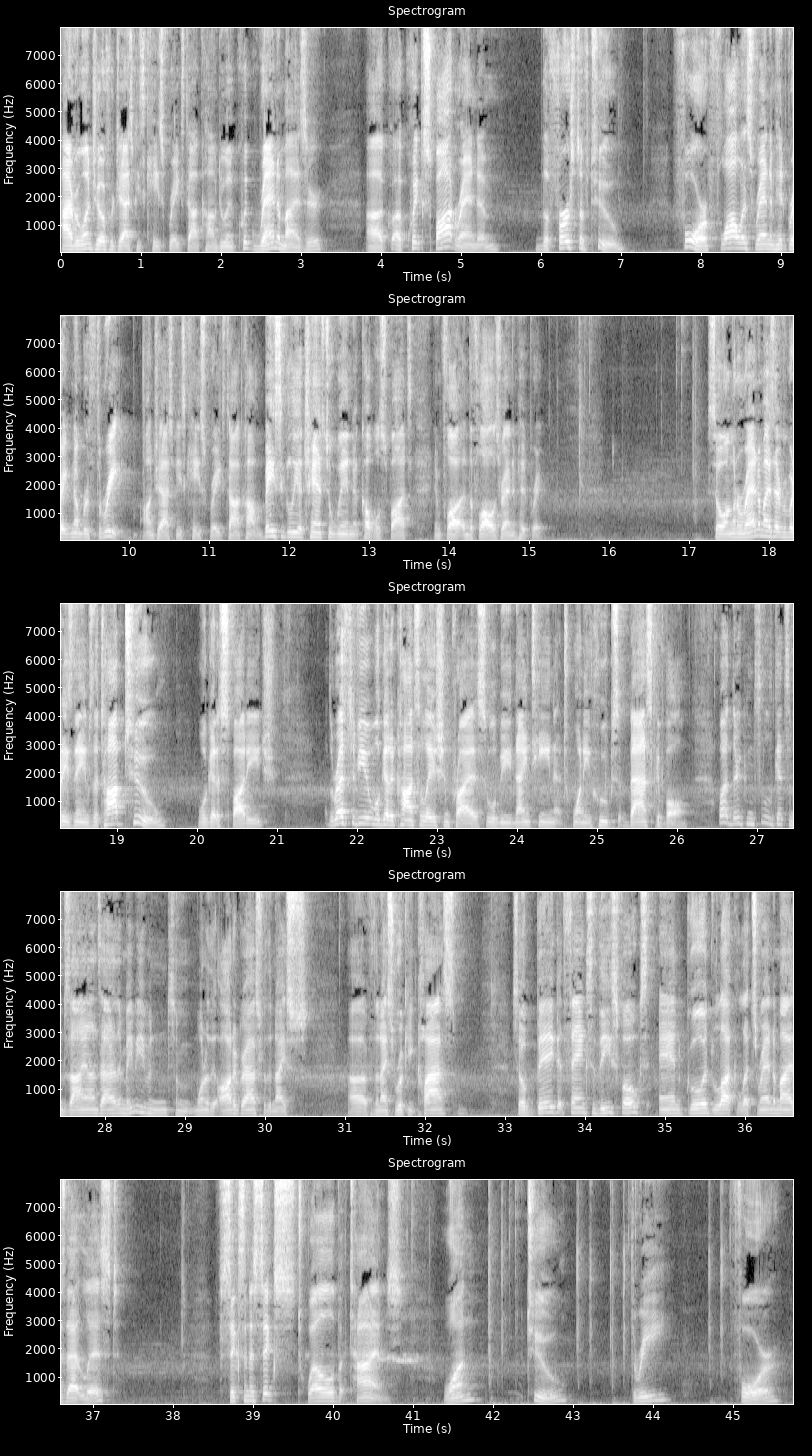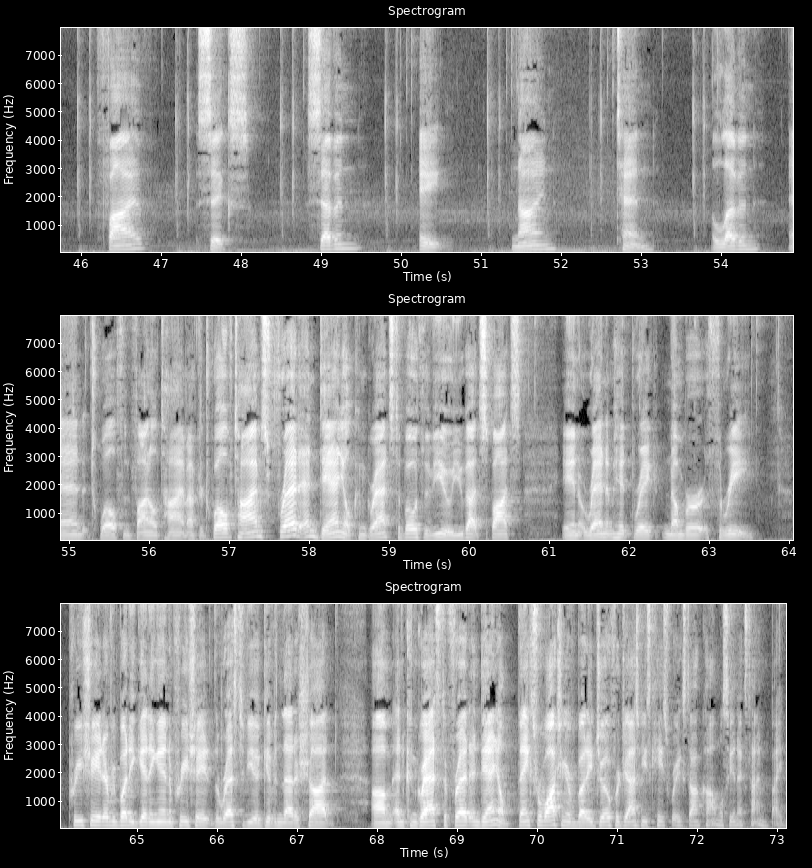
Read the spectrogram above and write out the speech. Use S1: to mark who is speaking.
S1: Hi, everyone. Joe for jaspyscasebreaks.com doing a quick randomizer, uh, a quick spot random, the first of two, for flawless random hit break number three on jaspyscasebreaks.com. Basically, a chance to win a couple spots in, flaw- in the flawless random hit break. So I'm going to randomize everybody's names. The top two will get a spot each. The rest of you will get a consolation prize. It will be 1920 hoops basketball. But they can still get some Zions out of there. Maybe even some one of the autographs for the nice uh, for the nice rookie class. So big thanks to these folks and good luck. Let's randomize that list. Six and a six, 12 times. One, two, three, four, five, six, seven, eight, nine, ten, eleven. 10, 11, and 12th and final time. After 12 times, Fred and Daniel, congrats to both of you. You got spots in random hit break number three. Appreciate everybody getting in. Appreciate the rest of you giving that a shot. Um, and congrats to Fred and Daniel. Thanks for watching, everybody. Joe for jaspyscasebreaks.com. We'll see you next time. Bye.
